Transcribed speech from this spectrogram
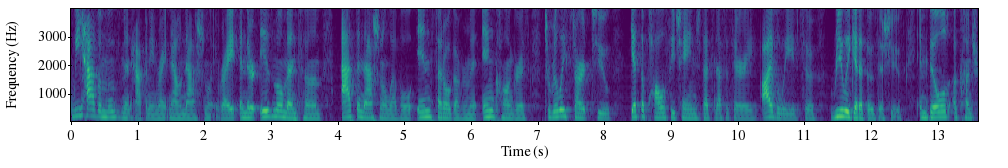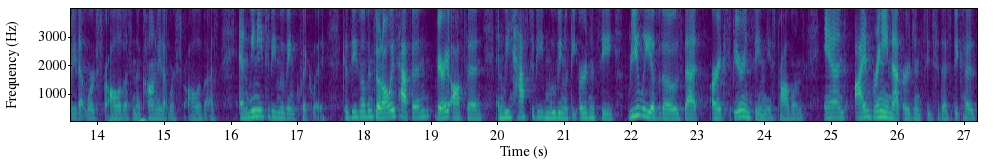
we have a movement happening right now nationally, right? And there is momentum at the national level in federal government, in Congress, to really start to get the policy change that's necessary, I believe, to really get at those issues and build a country that works for all of us, an economy that works for all of us. And we need to be moving quickly because these movements don't always happen very often. And we have to be moving with the urgency, really, of those that are experiencing these problems. And I'm bringing that urgency to this because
